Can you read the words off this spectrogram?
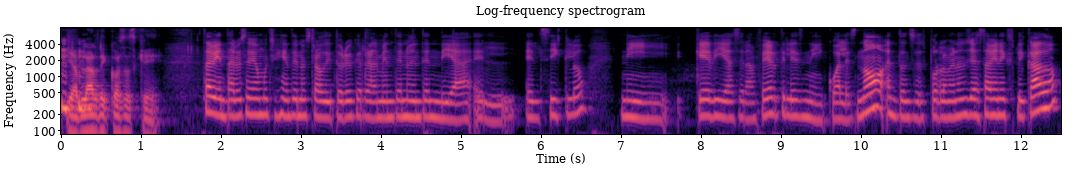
y hablar de cosas que... Está bien, tal vez había mucha gente en nuestro auditorio que realmente no entendía el, el ciclo, ni qué días eran fértiles, ni cuáles no. Entonces, por lo menos ya está bien explicado,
